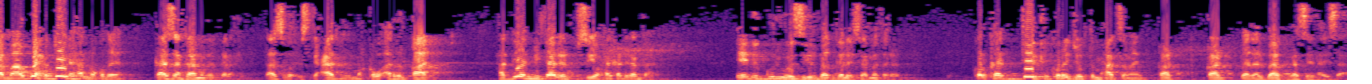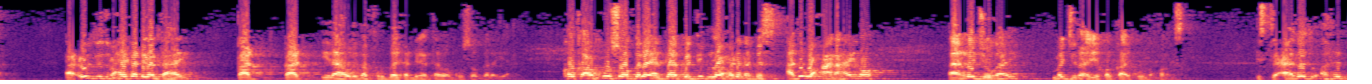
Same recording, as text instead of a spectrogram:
ama wax dooni ha noqde kaasaan kaa magangelahaya taas isticaadadu marka waa arrin qaali. Haddii aan miaal ku siiyo waxay ka dhigan tahay. Eega guri wasiir baad galaysaa maalan kolkaad deerka kore joogto maxaad samayn? Qaadh qaadh baad albaabka ka siinhaysaa acuududu maxay ka dhigan tahay? Qaadh qaadh ilaahu iga fur bay ka dhigan tahay waan kuusoo galaya. Kolka aan kuu soo galay albaabka dib loo xidhina bes adig waxaan ahaynoo aan la joogahay ma jiro ayay kolka ay kuu noqonaysa isticaadadu arrin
